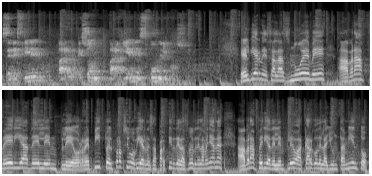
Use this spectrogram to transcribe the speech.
se destinen para lo que son, para bienes públicos. El viernes a las 9 habrá Feria del Empleo. Repito, el próximo viernes a partir de las 9 de la mañana habrá Feria del Empleo a cargo del ayuntamiento.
